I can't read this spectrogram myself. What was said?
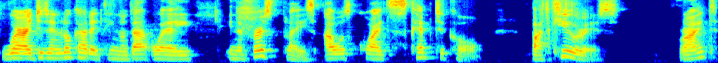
Where i didn't look at it you know that way in the first place i was quite skeptical but curious right?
